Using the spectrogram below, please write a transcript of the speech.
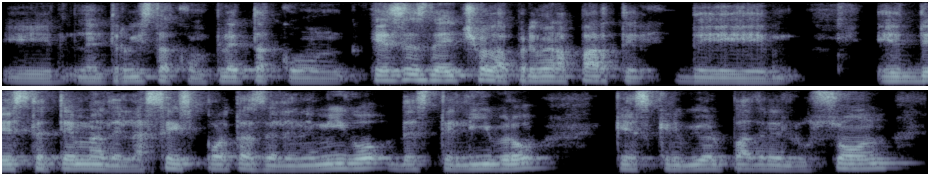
Eh, la entrevista completa con, que esa es de hecho la primera parte de, de este tema de las seis puertas del enemigo, de este libro que escribió el padre Luzón,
